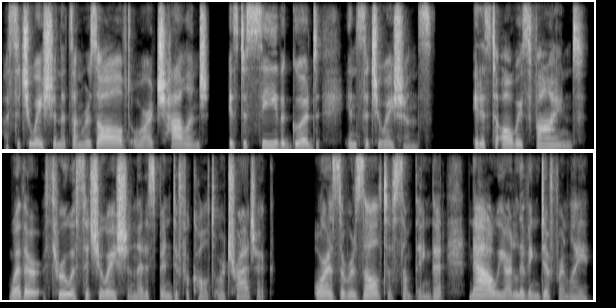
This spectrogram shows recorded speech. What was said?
a situation that's unresolved or a challenge, is to see the good in situations. It is to always find, whether through a situation that has been difficult or tragic, or as a result of something that now we are living differently,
